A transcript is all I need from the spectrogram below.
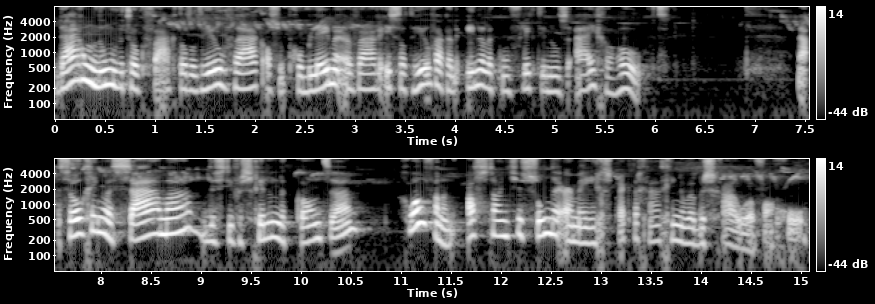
Daarom noemen we het ook vaak dat het heel vaak, als we problemen ervaren, is dat heel vaak een innerlijk conflict in ons eigen hoofd. Nou, zo gingen we samen, dus die verschillende kanten, gewoon van een afstandje, zonder ermee in gesprek te gaan, gingen we beschouwen van goh.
